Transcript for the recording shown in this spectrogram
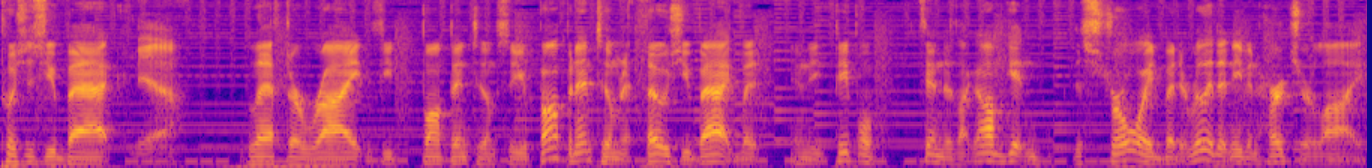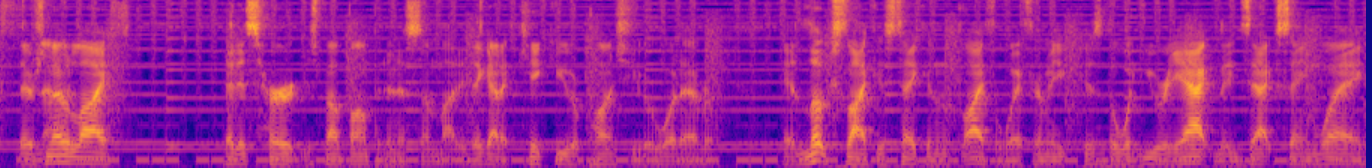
pushes you back Yeah. left or right if you bump into them. So you're bumping into them and it throws you back. But and the people tend to like, oh, I'm getting destroyed, but it really didn't even hurt your life. There's no, life that is hurt just by bumping into somebody. They got to kick you or punch you or whatever. It looks like it's taking life away from you because the way you react the exact same way.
